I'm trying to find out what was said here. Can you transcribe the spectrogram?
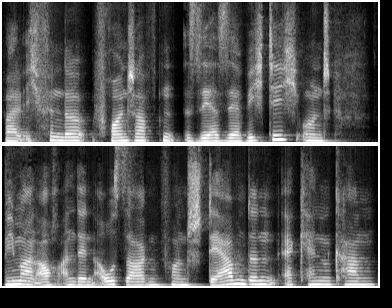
Weil ich finde Freundschaften sehr, sehr wichtig und wie man auch an den Aussagen von Sterbenden erkennen kann,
